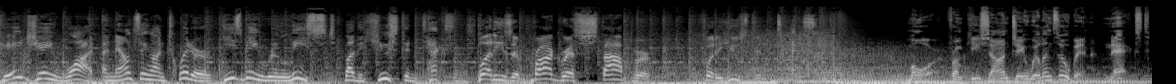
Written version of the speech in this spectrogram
JJ Watt announcing on Twitter he's being released by the Houston Texans. But he's a progress stopper for the Houston Texans. More from Keyshawn, J. Will, and Zubin next.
